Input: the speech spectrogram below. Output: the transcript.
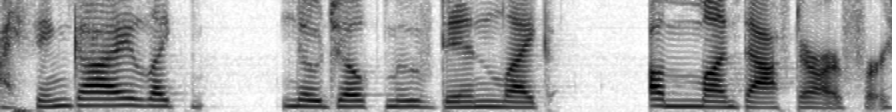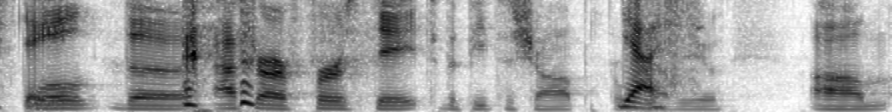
i think i like no joke moved in like a month after our first date Well, the after our first date to the pizza shop. or Yes. you, um,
